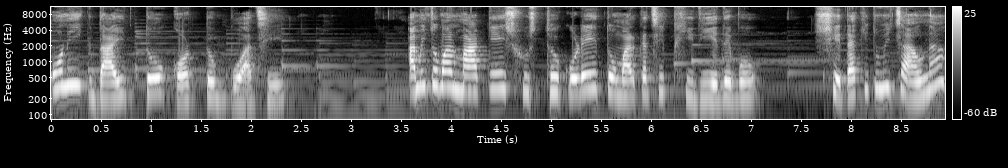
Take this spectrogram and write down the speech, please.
অনেক দায়িত্ব, কর্তব্য আছে। আমি তোমার মাকে সুস্থ করে তোমার কাছে ফিরিয়ে দেব। সেটা কি তুমি চাও না?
